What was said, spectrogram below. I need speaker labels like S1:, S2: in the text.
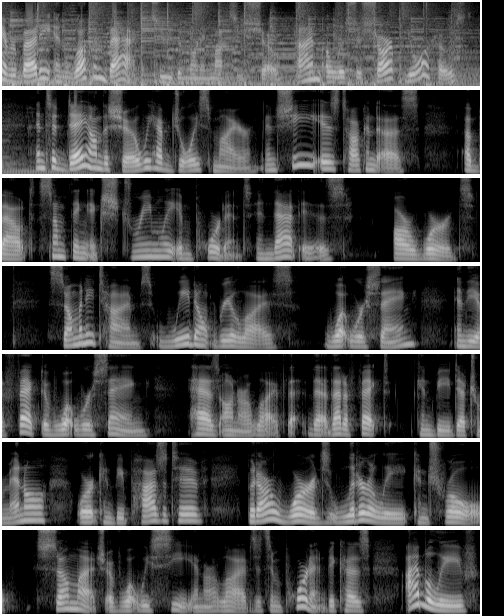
S1: Hey, everybody, and welcome back to the Morning Moxie Show. I'm Alicia Sharp, your host, and today on the show we have Joyce Meyer, and she is talking to us about something extremely important, and that is our words. So many times we don't realize what we're saying and the effect of what we're saying has on our life. That, that, that effect can be detrimental or it can be positive, but our words literally control so much of what we see in our lives. It's important because I believe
